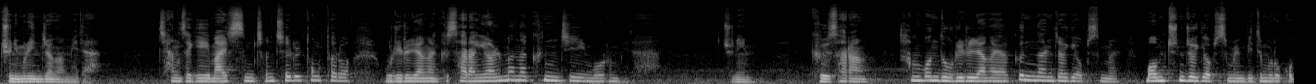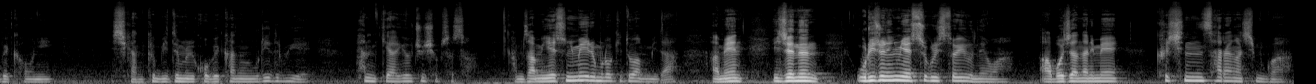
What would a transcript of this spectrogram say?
주님을 인정합니다. 창세기 말씀 전체를 통틀어 우리를 향한 그 사랑이 얼마나 큰지 모릅니다. 주님, 그 사랑 한 번도 우리를 향하여 끝난 적이 없음을 멈춘 적이 없음을 믿음으로 고백하오니 이 시간 그 믿음을 고백하는 우리들 위해 함께하여 주시옵소서. 감사합니다. 예수님의 이름으로 기도합니다. 아멘. 이제는 우리 주님 예수 그리스도의 은혜와 아버지 하나님의 크신 사랑하심과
